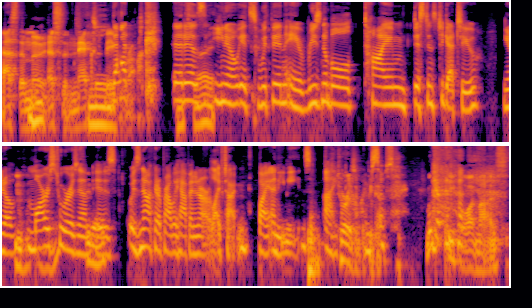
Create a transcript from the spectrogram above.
That's the moon. That's the next Moon. big That- rock. It That's is, right. you know, it's within a reasonable time distance to get to. You know, Mhm. Mars tourism It is is not going to probably happen in our lifetime by any means. I Tourism know, I'm so done. sorry. We'll get people on Mars.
